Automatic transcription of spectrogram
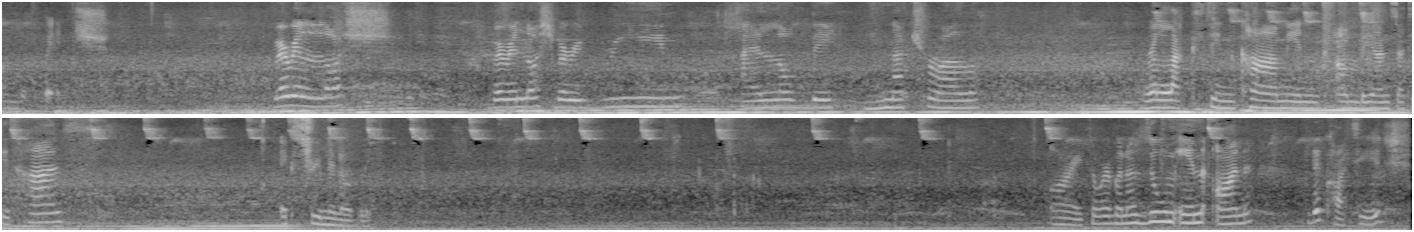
on the bench. Very lush very lush very green. I love the natural relaxing calming ambience that it has. Extremely lovely. All right so we're gonna zoom in on the cottage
